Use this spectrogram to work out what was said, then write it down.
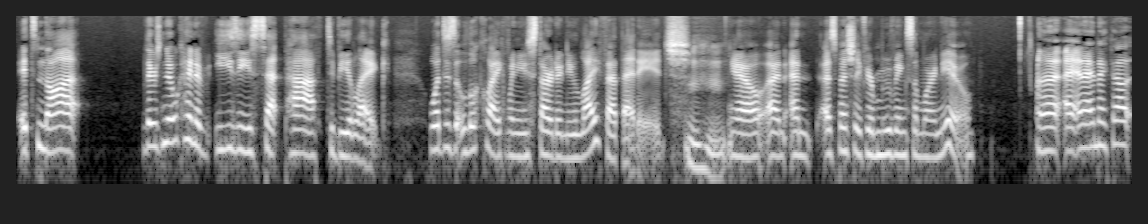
it's not there's no kind of easy set path to be like what does it look like when you start a new life at that age Mhm. you know and and especially if you're moving somewhere new uh, and, and I thought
